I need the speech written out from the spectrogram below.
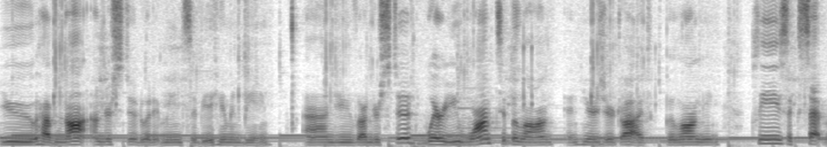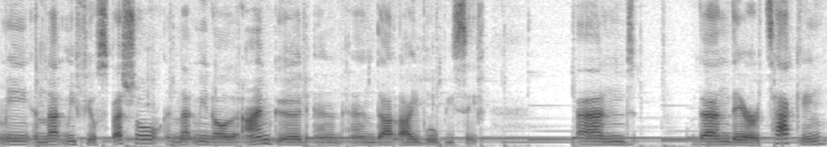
You have not understood what it means to be a human being, and you've understood where you want to belong. And here's your drive: belonging please accept me and let me feel special and let me know that I'm good and, and that I will be safe. and then they're attacking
